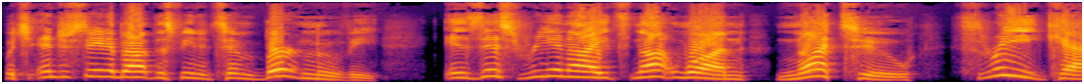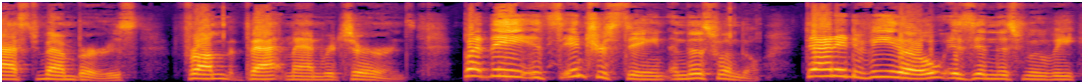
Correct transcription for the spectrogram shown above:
what's interesting about this being a Tim Burton movie is this reunites not one, not two, three cast members from Batman Returns. But they, it's interesting in this one though. Danny DeVito is in this movie,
